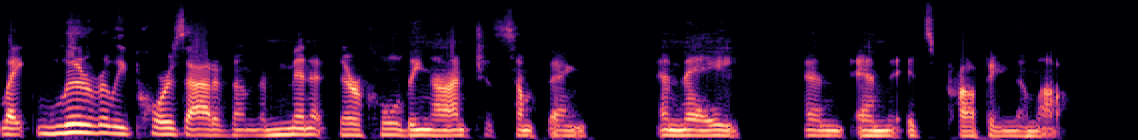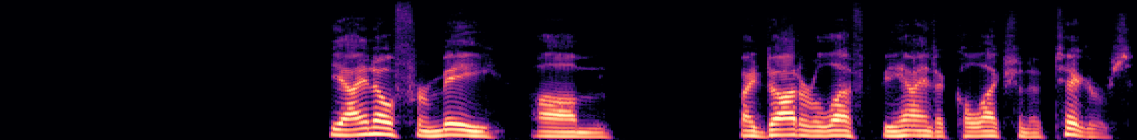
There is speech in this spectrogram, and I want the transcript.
like literally pours out of them the minute they're holding on to something and they, and, and it's propping them up. Yeah, I know for me, um, my daughter left behind a collection of Tiggers,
